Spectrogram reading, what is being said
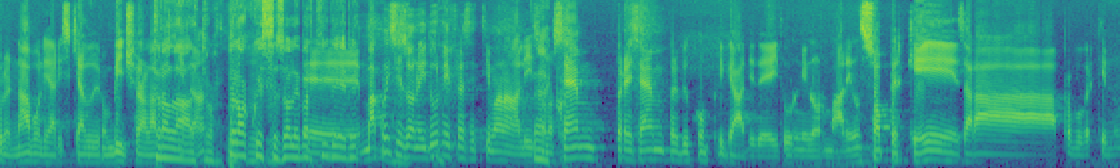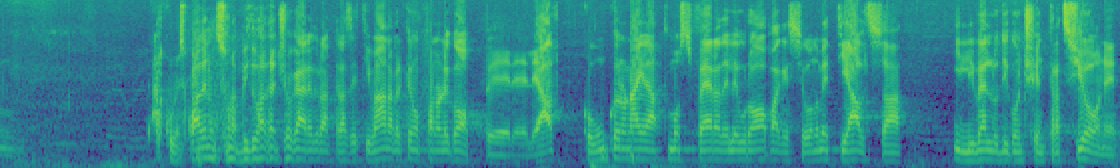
pure il Napoli ha rischiato di non vincere la Tra partita. l'altro, però mm-hmm. queste sono le partite. Eh. Ma questi sono i turni infrasettimanali, ecco. sono sempre, sempre più complicati dei turni normali. Non so perché, sarà proprio perché non... alcune squadre non sono abituate a giocare durante la settimana perché non fanno le coppe, le, le alt- comunque non hai l'atmosfera dell'Europa che secondo me ti alza il livello di concentrazione.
